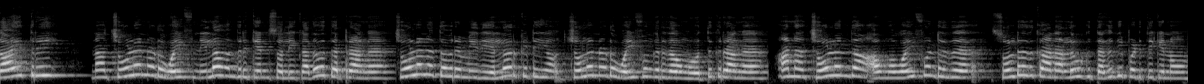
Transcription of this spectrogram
காயத்ரி நான் சோழனோட ஒய்ஃப் நிலா வந்திருக்கேன்னு சொல்லி கதவை தட்டுறாங்க. சோழனை தவிர மீது எல்லார்கிட்டையும் சோழனோட ஒய்ஃபுங்கிறத அவங்க ஒத்துக்கிறாங்க. ஆனால் சோழன் தான் அவங்க ஒய்ஃபுன்றத சொல்கிறதுக்கான அளவுக்கு தகுதிப்படுத்திக்கணும்.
